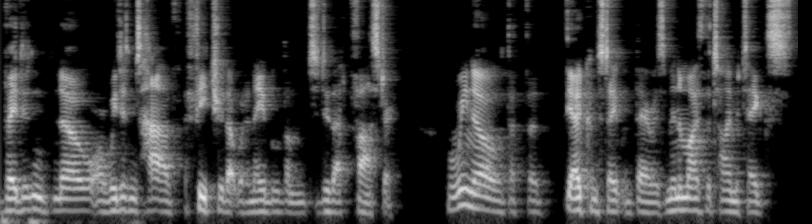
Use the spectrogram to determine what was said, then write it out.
they didn't know or we didn't have a feature that would enable them to do that faster. We know that the, the outcome statement there is minimize the time it takes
